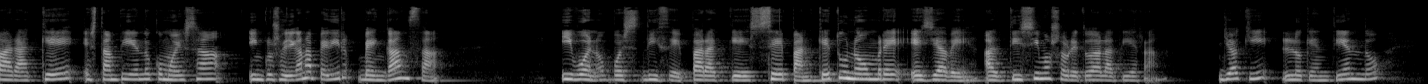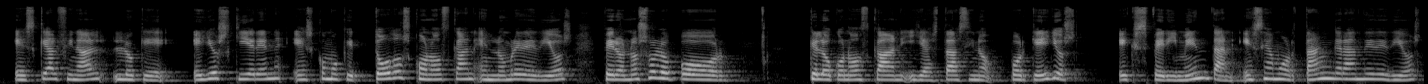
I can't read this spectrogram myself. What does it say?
para qué están pidiendo como esa, incluso llegan a pedir venganza. Y bueno, pues dice, para que sepan que tu nombre es Yahvé, altísimo sobre toda la tierra. Yo aquí lo que entiendo es que al final lo que ellos quieren es como que todos conozcan el nombre de Dios, pero no solo por que lo conozcan y ya está, sino porque ellos experimentan ese amor tan grande de Dios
